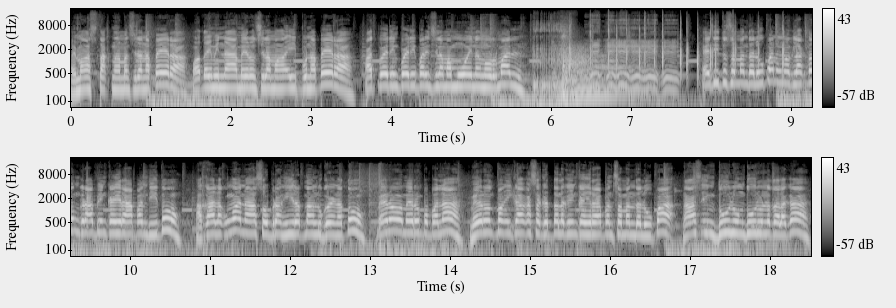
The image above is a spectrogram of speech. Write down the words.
May mga stock naman sila na pera. What I mean na meron silang mga ipon na pera. At pwedeng pwede pa rin sila mamuhay ng normal. Eh dito sa Mandalupa nung nag-lockdown, grabe yung kahirapan dito. Akala ko nga na sobrang hirap ng lugar na to. Pero meron pa pala. Meron pang ikakasagad talaga yung kahirapan sa Mandalupa. Na as in dulong-dulo na talaga.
